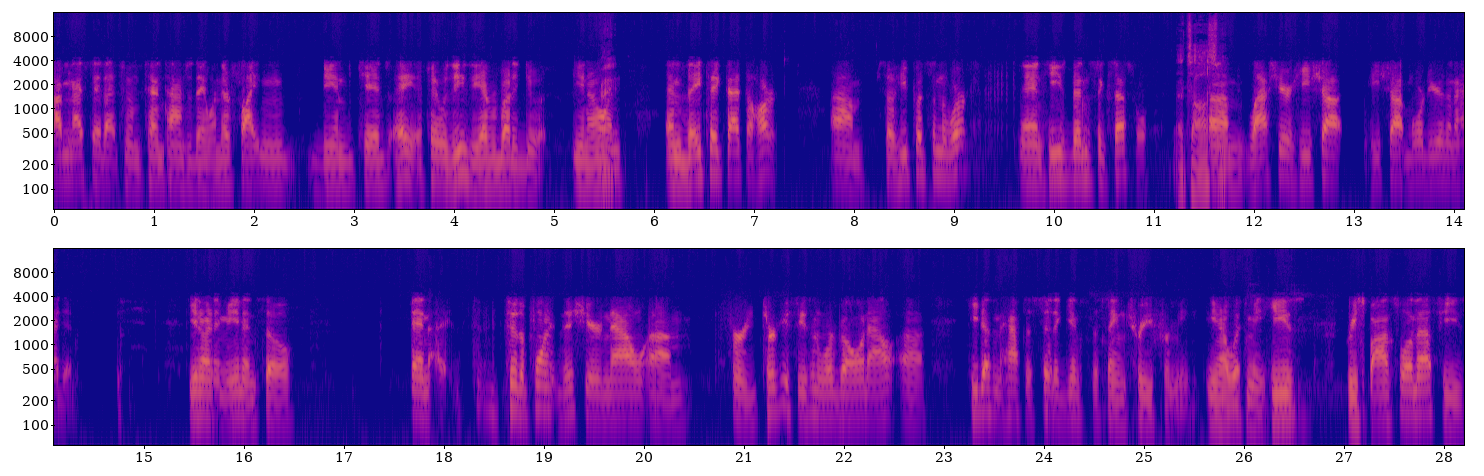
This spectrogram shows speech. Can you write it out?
I mean, I say that to them 10 times a day when they're fighting, being kids. Hey, if it was easy, everybody do it, you know, right. and, and they take that to heart. Um, so he puts in the work and he's been successful. That's awesome. Um, last year he shot, he shot more deer than I did. You know what I mean? And so, and to the point this year now um, for turkey season, we're going out. Uh, he doesn't have to sit against the same tree for me, you know, with me. He's responsible enough. He's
